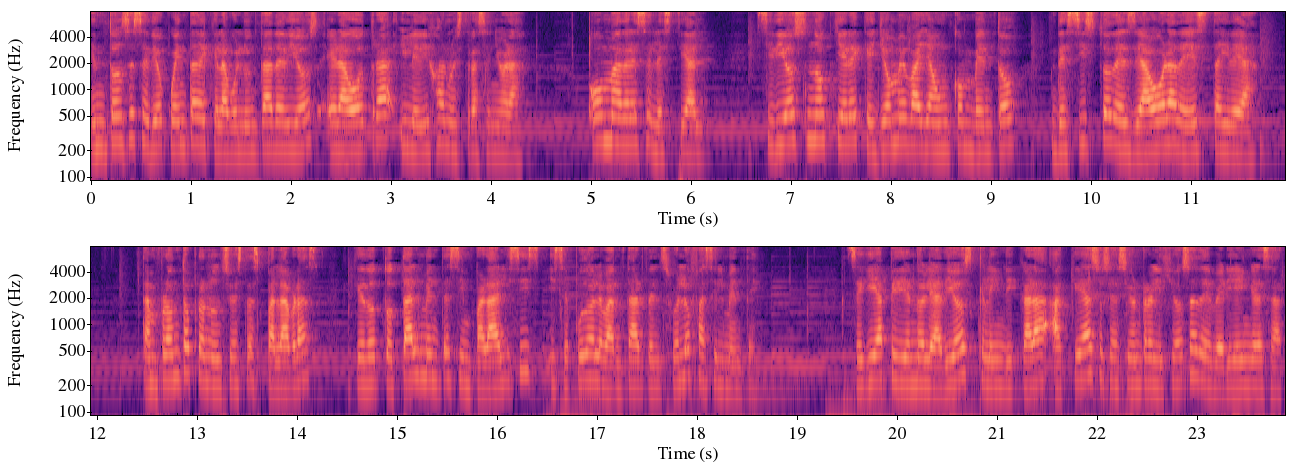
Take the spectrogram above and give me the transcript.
Entonces se dio cuenta de que la voluntad de Dios era otra y le dijo a Nuestra Señora, Oh Madre Celestial, si Dios no quiere que yo me vaya a un convento, desisto desde ahora de esta idea. Tan pronto pronunció estas palabras, quedó totalmente sin parálisis y se pudo levantar del suelo fácilmente. Seguía pidiéndole a Dios que le indicara a qué asociación religiosa debería ingresar.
